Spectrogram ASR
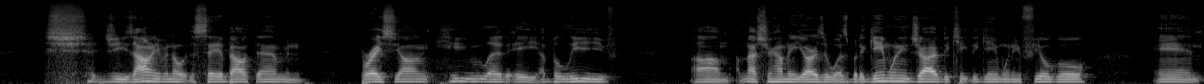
Jeez, I don't even know what to say about them. And Bryce Young, he led a, I believe, um, I'm not sure how many yards it was, but a game winning drive to kick the game winning field goal. And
